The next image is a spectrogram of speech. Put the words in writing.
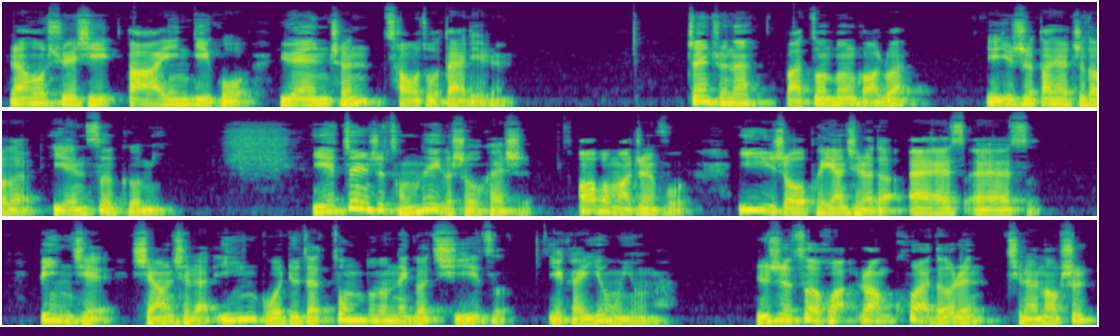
然后学习大英帝国远程操作代理人，争取呢把中东搞乱，也就是大家知道的颜色革命。也正是从那个时候开始，奥巴马政府一手培养起来的 ISIS，并且想起来英国就在中东的那个棋子。也该用用了，于是策划让库尔德人起来闹事。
